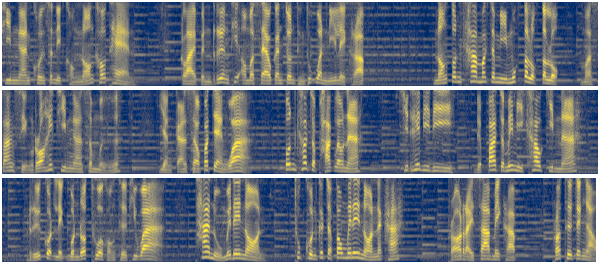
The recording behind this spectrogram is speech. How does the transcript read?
ทีมงานคนสนิทของน้องเขาแทน กลายเป็นเรื่องที่เอามาแซวกันจนถึงทุกวันนี้เลยครับ น้องต้นข้าวมักจะมีมุกตลกๆ มาสร้างเสียงร้องให้ทีมงานเสมอ อย่างการแซวป้าแจงว่า ต้นข้าวจะพักแล้วนะ คิดให้ดีๆ เดี๋ยวป้าจะไม่มีข้าวกินนะ หรือกฎเหล็กบนรถทัวร์ของเธอที่ว่า ถ้าหนูไม่ได้นอน ทุกคนก็จะต้องไม่ได้นอนนะคะ เพราะอะไรทราบไหมครับ เพราะเธอจะเหงา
